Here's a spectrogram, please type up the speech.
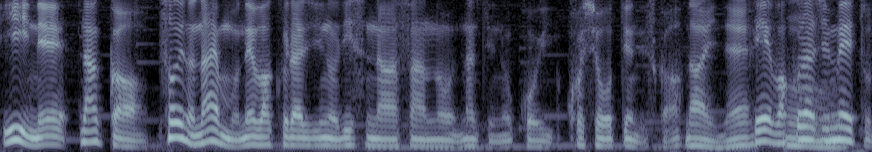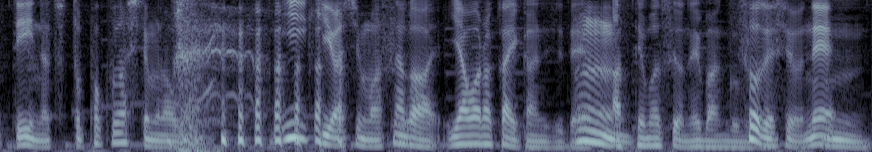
いいね。なんか、そういうのないもんね。ワクラジのリスナーさんの、なんていうの、こういう故障っていうんですか？ないね。え、ワクラジメイイトっていいな？ちょっとパクらせてもらおう。いい気がします。なんか柔らかい感じでうん合ってますよね、番組。そうですよね。うん。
